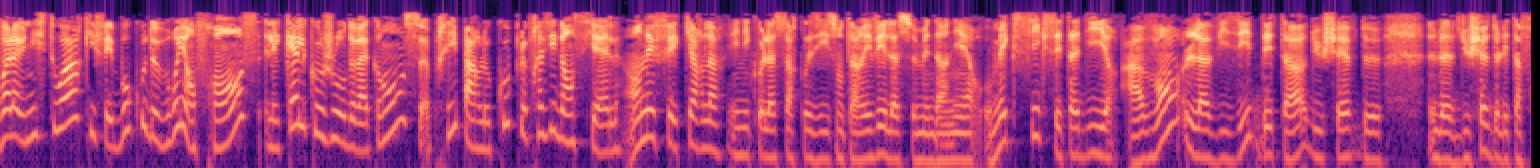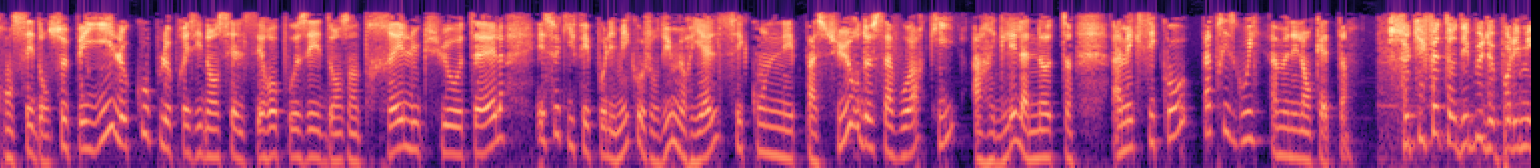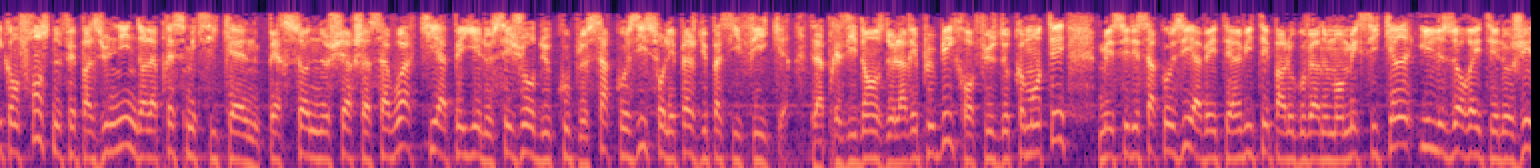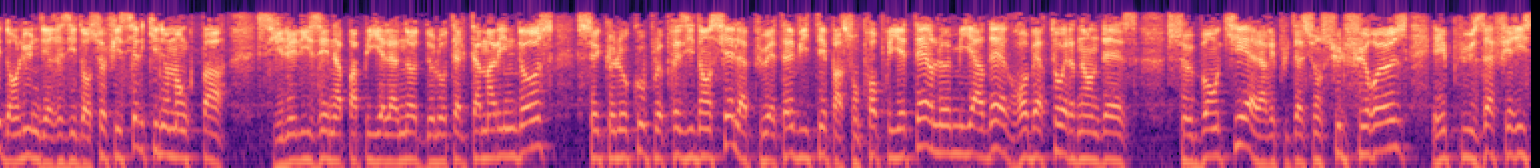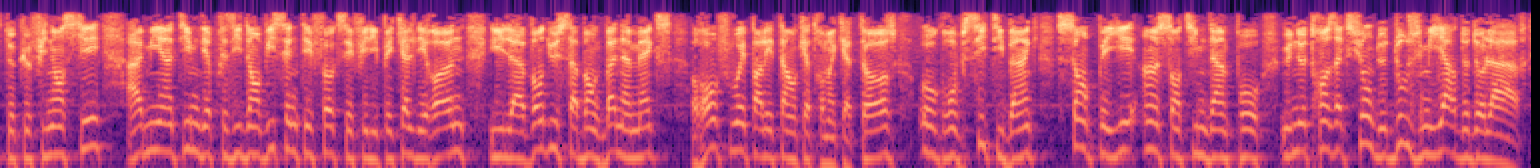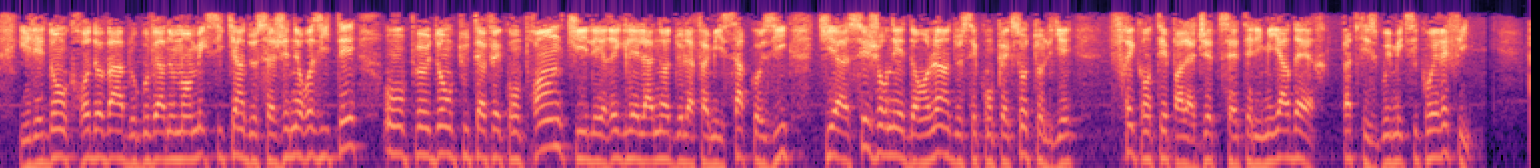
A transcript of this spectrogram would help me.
Voilà une histoire qui fait beaucoup de bruit en France, les quelques jours de vacances pris par le couple présidentiel. En effet, Carla et Nicolas Sarkozy sont arrivés la semaine dernière au Mexique, c'est-à-dire avant la visite d'État du chef de, l'État français dans ce pays. Le couple présidentiel s'est reposé dans un très luxueux hôtel. Et ce qui fait polémique aujourd'hui, Muriel, c'est qu'on n'est pas sûr de savoir qui a réglé la note. À Mexico, Patrice Gouy a mené l'enquête. Ce qui fait un début de polémique en France ne fait pas une ligne dans la presse mexicaine. Personne ne cherche à savoir qui a payé le séjour du couple Sarkozy sur les plages du Pacifique. La présidence de la République refuse de commenter, mais si les Sarkozy avaient été invités par le gouvernement mexicain, ils auraient été logés dans l'une des résidences officielles qui ne manquent pas. Si l'Élysée n'a pas payé la note de l'hôtel Tamarindos, c'est que le couple présidentiel a pu être invité par son propriétaire, le milliardaire Roberto Hernandez. Ce banquier a la réputation sulfureuse et plus affairiste que financier, ami intime des présidents Vicente Fox et Felipe Calderon, il a vendu sa banque Banamex, renflouée par l'État en 1994, au groupe Citibank sans payer un centime d'impôt. Une transaction de 12 milliards de dollars. Il est donc redevable au gouvernement mexicain de sa générosité. On peut donc tout à fait comprendre qu'il ait réglé la note de la famille Sarkozy qui a séjourné dans l'un de ses complexes hôteliers fréquenté par la jet set et les milliardaires. Patrice Gouy, Mexico RFI.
